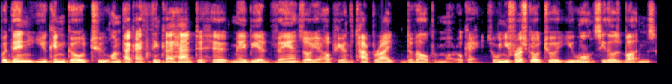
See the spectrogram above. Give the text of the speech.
But then you can go to unpack. I think I had to hit maybe advanced. Oh yeah, up here in the top right, developer mode. Okay, so when you first go to it, you won't see those buttons.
